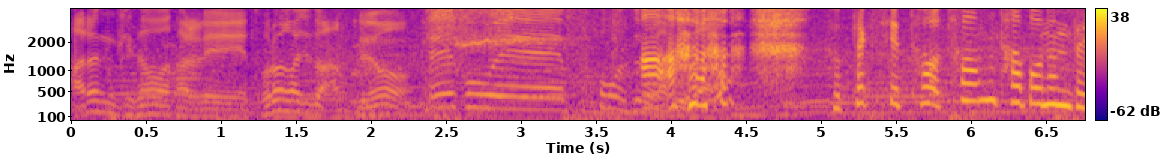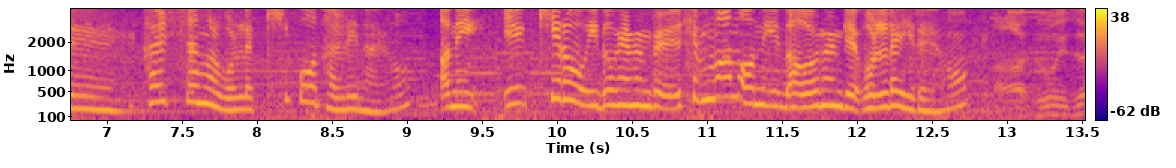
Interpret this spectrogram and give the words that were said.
다른 기사와 달리 돌아가지도 않고요. 최고의 퍼포먼스로 아. 갑니다. 저 택시 터, 처음 타보는데 할증을 원래 키고 달리나요? 아니 1km 이동했는데 10만 원이 나오는 게 원래 이래요? 아 그거 이제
